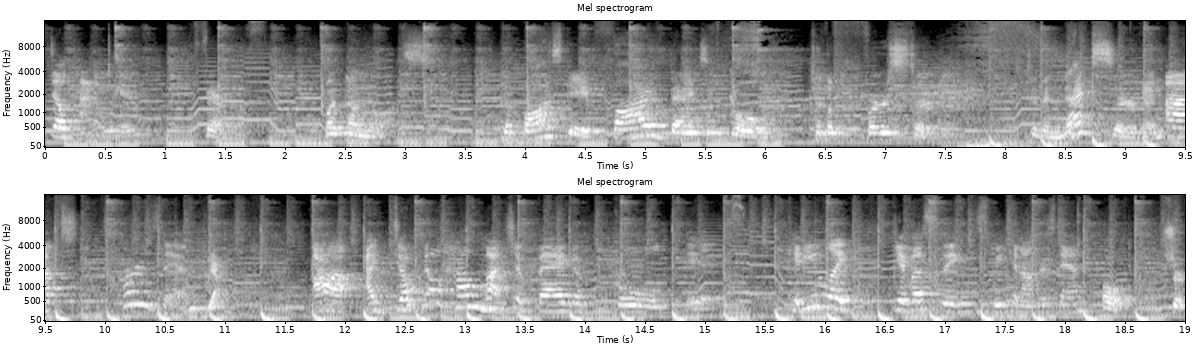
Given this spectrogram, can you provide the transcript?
still kind of weird. Fair enough. But nonetheless, the boss gave five bags of gold to the first servant. To the next servant, Uh, Tarzan, yeah, uh, I don't know how much a bag of gold is. Can you, like, give us things we can understand? oh, sure.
